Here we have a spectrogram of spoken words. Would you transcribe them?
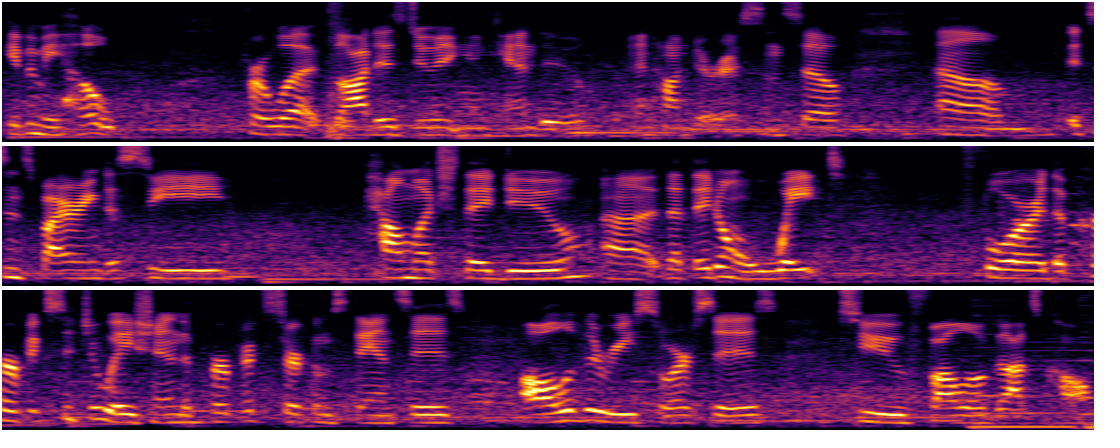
given me hope for what God is doing and can do in Honduras. And so um, it's inspiring to see how much they do, uh, that they don't wait for the perfect situation, the perfect circumstances, all of the resources to follow God's call.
